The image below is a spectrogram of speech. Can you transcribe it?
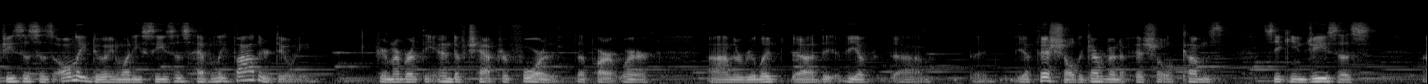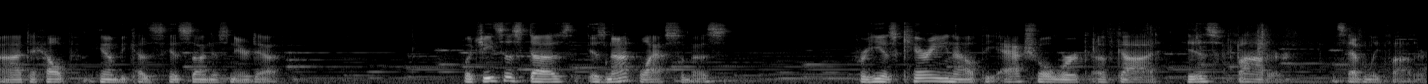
Jesus is only doing what he sees his heavenly Father doing. If you remember at the end of chapter 4, the part where um, the, relig- uh, the, the, uh, the, the, official, the government official, comes seeking Jesus uh, to help him because his son is near death. What Jesus does is not blasphemous for he is carrying out the actual work of God, his Father, his Heavenly Father.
